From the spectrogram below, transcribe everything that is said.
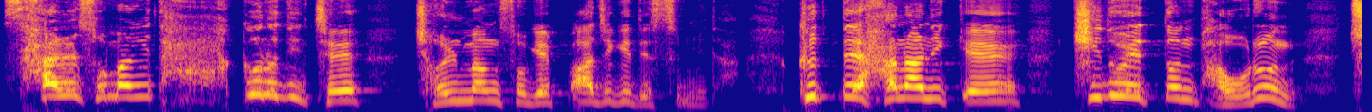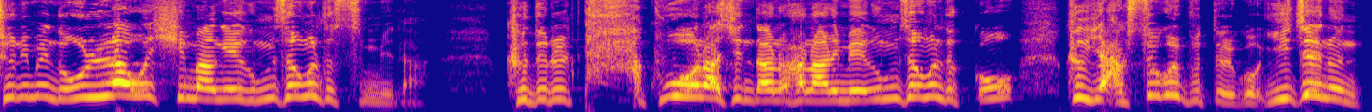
살 소망이 다 끊어진 채 절망 속에 빠지게 됐습니다. 그때 하나님께 기도했던 바울은 주님의 놀라운 희망의 음성을 듣습니다. 그들을 다 구원하신다는 하나님의 음성을 듣고 그 약속을 붙들고 이제는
